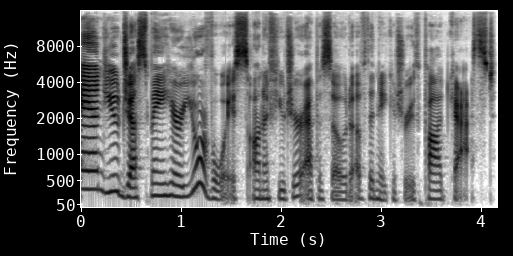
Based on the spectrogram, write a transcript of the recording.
and you just may hear your voice on a future episode of the Naked Truth podcast.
